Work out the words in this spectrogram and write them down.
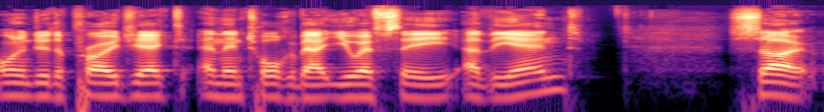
I want to do the project and then talk about UFC at the end. So,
